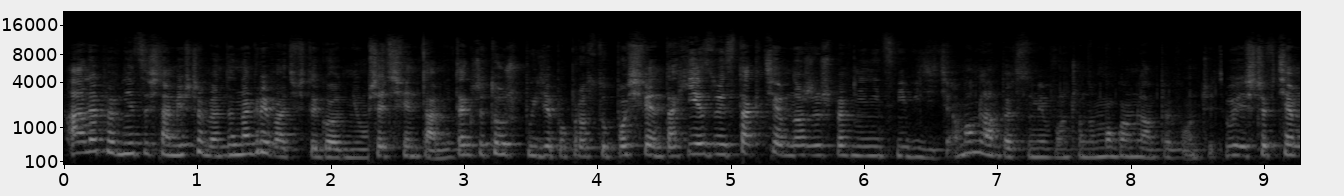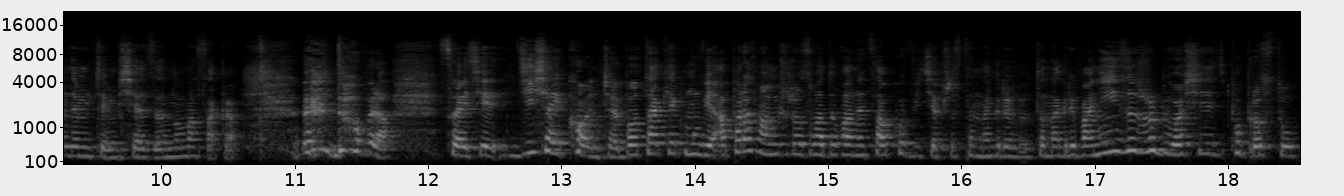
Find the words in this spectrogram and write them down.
ale pewnie coś tam jeszcze będę nagrywać w tygodniu przed świętami, także to już pójdzie po prostu po świętach. Jezu, jest tak ciemno, że już pewnie nic nie widzicie. A mam lampę w sumie włączoną, mogłam lampę włączyć, bo jeszcze w ciemnym tym siedzę, no masakra. Dobra, słuchajcie, dzisiaj kończę, bo tak jak mówię, aparat mam już rozładowany całkowicie przez ten nagry to nagrywanie i zrobiło się po prostu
